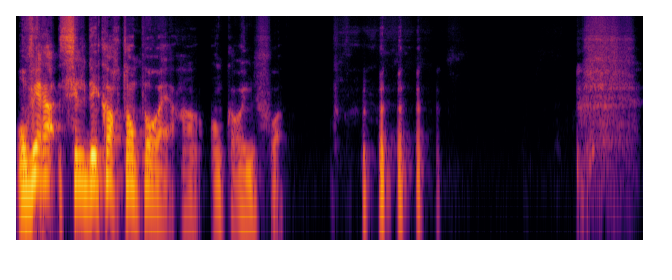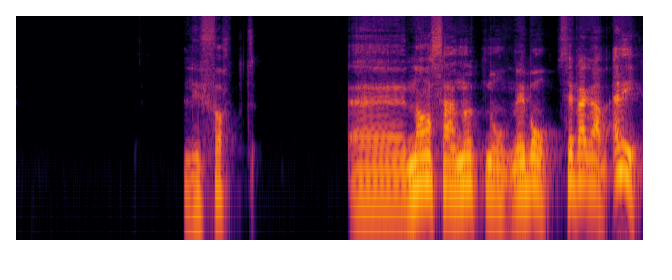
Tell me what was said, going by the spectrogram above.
On verra. C'est le décor temporaire, hein, encore une fois. Les fortes. Euh, non, c'est un autre nom. Mais bon, c'est pas grave. Allez,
